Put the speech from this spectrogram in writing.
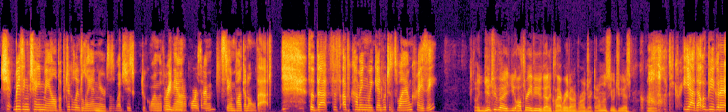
ch- amazing chainmail, but particularly lanyards is what she's going with right now. And of course I'm steampunk and all that. So that's this upcoming weekend, which is why I'm crazy. Uh, You two guys, you all three of you got to collaborate on a project. I want to see what you guys Oh, that would be great. Yeah, that would be a good.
